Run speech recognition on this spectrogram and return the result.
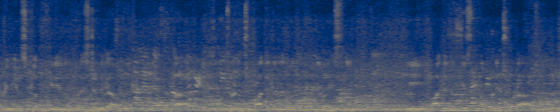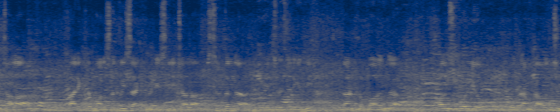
avenues క్లబ్కి నేను ప్రెసిడెంట్గా గత సంవత్సరం నుంచి బాధ్యతలు నిర్వహి నిర్వహిస్తున్నాను. ఈ బాధ్యతలు తీసుకున్నప్పటి నుంచి కూడా మనం చాలా కార్యక్రమాలు సర్వీస్ యాక్టివిటీస్ని చాలా విస్తృతంగా నిర్వహించడం జరిగింది. దాంట్లో భాగంగా పల్స్ పోలియో ప్రోగ్రామ్ కావచ్చు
